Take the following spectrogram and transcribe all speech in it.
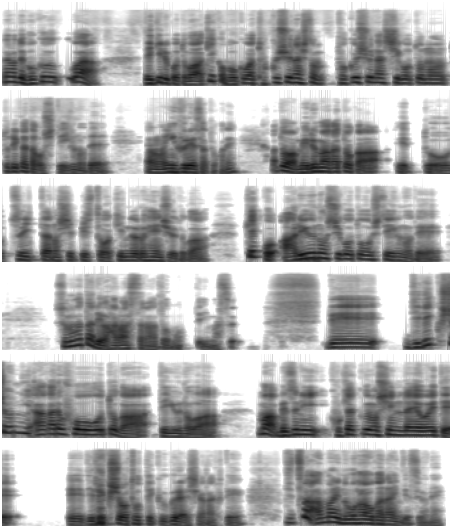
なので僕はできることは、結構僕は特殊な人、特殊な仕事の取り方をしているので、あの、インフルエンサーとかね、あとはメルマガとか、えっと、ツイッターの執筆とか、Kindle 編集とか、結構ア流の仕事をしているので、そのあたりは話したなと思っています。で、ディレクションに上がる方法とかっていうのは、まあ別に顧客の信頼を得て、えー、ディレクションを取っていくぐらいしかなくて、実はあんまりノウハウがないんですよね。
